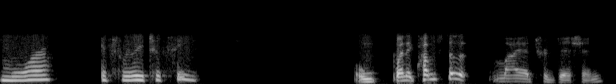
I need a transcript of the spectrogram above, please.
more, it's really to see. When it comes to Maya tradition,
